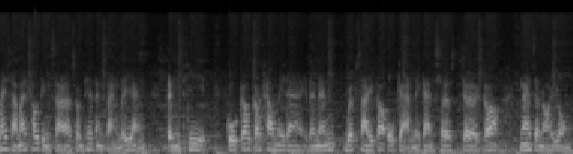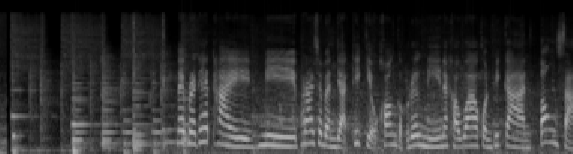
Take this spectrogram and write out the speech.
ไม่สามารถเข้าถึงสารสนเทศต่างๆ ได้อย่างเต็มที่ Google ก็เข้าไม่ได้ ดังนั้นเว็บไซต์ก็โอกาสในการ Search เจอก็น่าจะน้อยลง ในประเทศไทยมีพระราชบัญญัติที่เกี่ยวข้องกับเรื่องนี้นะคะว่าคนพิการต้องสา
